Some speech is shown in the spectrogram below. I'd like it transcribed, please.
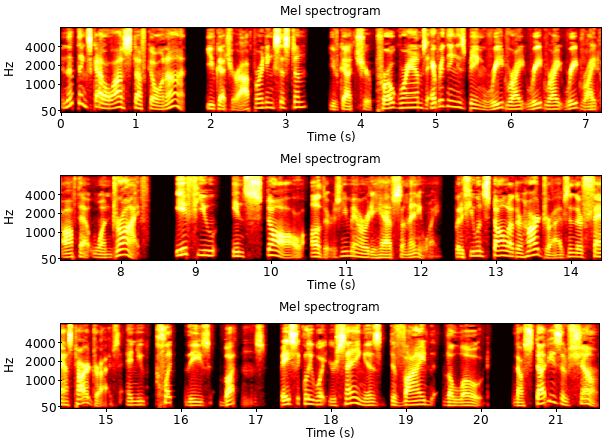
And that thing's got a lot of stuff going on. You've got your operating system, you've got your programs, everything is being read write, read write, read write off that one drive. If you install others, you may already have some anyway, but if you install other hard drives and they're fast hard drives and you click these buttons, basically what you're saying is divide the load. Now, studies have shown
